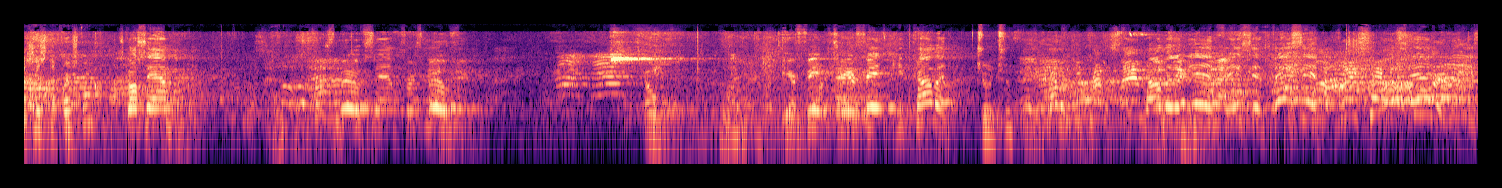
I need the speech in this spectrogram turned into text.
Is this the first one? Let's go, Sam. First move, Sam. First move. Go. To your feet. To your feet. Keep coming. June, June. Keep coming, keep coming, Sam. Coming again. Face him. Face him. Face him. Go, Sam. Forward. Knees.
